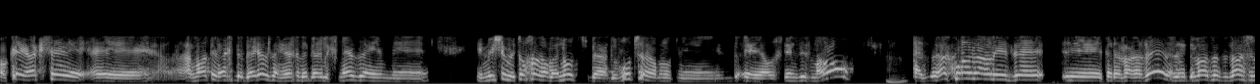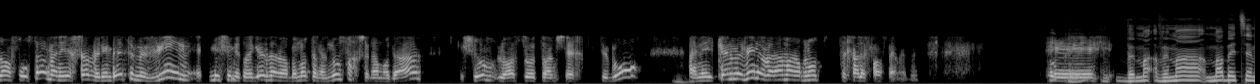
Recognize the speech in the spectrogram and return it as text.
אוקיי, רק כשאמרתי ללכת לדבר על זה, אני הולך לדבר לפני זה עם, אה, עם מישהו מתוך הרבנות, והדוברות של הרבנות, אה, עורך דין זיו מאור, אז רק הוא אמר לי את זה, אה, את הדבר הזה, זה דבר, זה דבר שלא מפורסם, ואני עכשיו, ואני בעצם מבין את מי שמתרגז מהרבנות על הנוסח של המודעה, כי שוב, לא עשו אותו אנשי ציבור, אני כן מבין, אבל למה הרבנות צריכה לפרסם את זה. אוקיי, ומה בעצם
